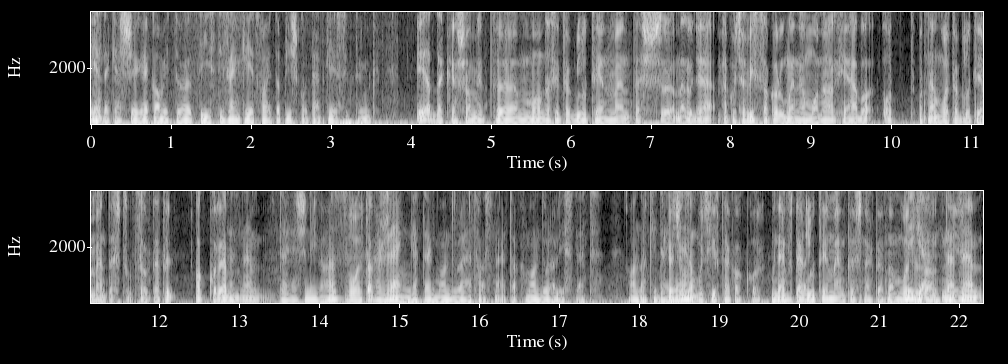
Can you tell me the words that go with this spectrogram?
érdekességek, amitől 10-12 fajta piskotát készítünk. Érdekes, amit mondasz itt a gluténmentes, mert ugye, meg hogyha vissza akarunk menni a monarchiába, ott, ott nem voltak gluténmentes cuccok, tehát hogy akkor... Ebb... Ez nem teljesen igaz. Voltak? Rengeteg mandulát használtak, mandulalisztet annak idején. csak nem úgy hívták akkor. Nem hívták gluténmentesnek, tehát nem volt Igen, ez a tehát név. nem,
